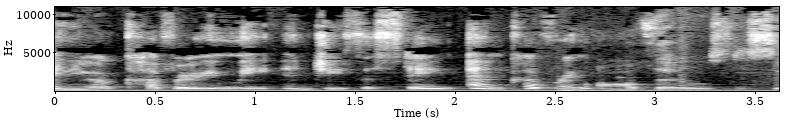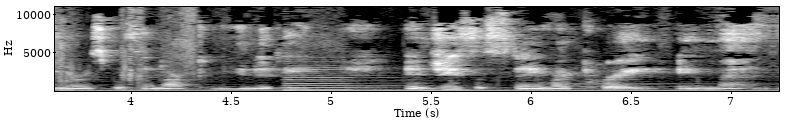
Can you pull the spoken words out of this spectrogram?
and you are covering me in Jesus' name and covering all those listeners within our community. In Jesus' name I pray. Amen.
